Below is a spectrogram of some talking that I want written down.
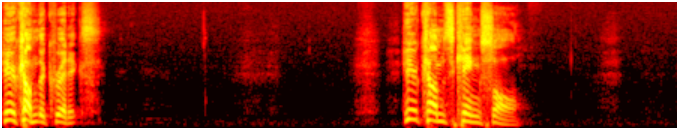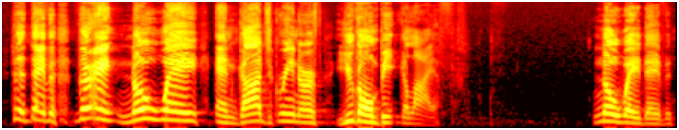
Here come the critics. Here comes King Saul. said, David, there ain't no way in God's green earth you gonna beat Goliath. No way, David.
